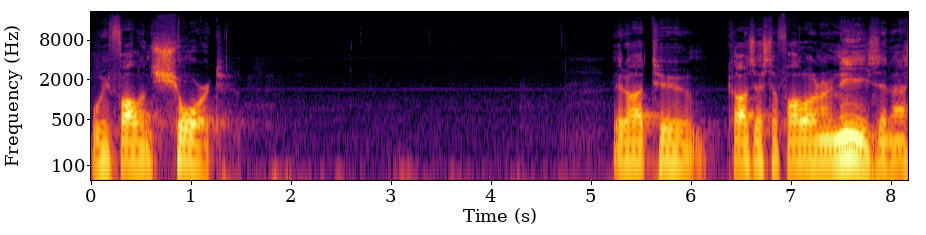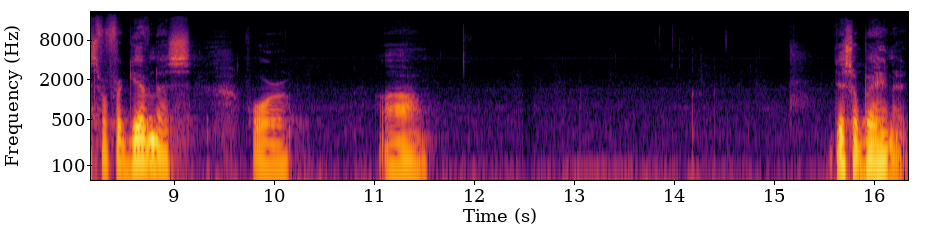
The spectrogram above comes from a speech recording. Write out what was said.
we've fallen short. It ought to cause us to fall on our knees and ask for forgiveness for uh, disobeying it.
